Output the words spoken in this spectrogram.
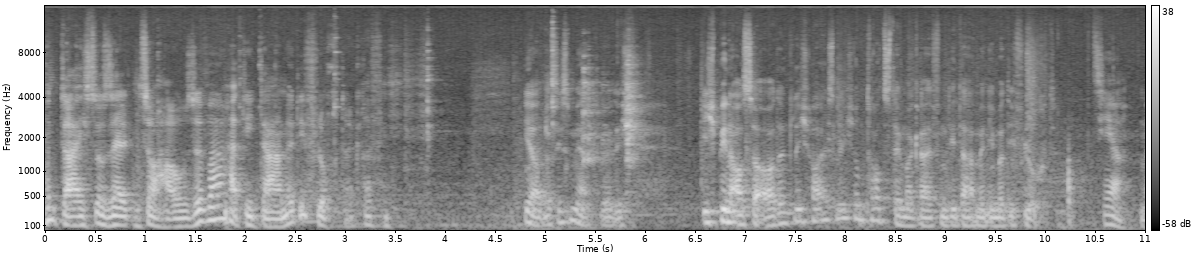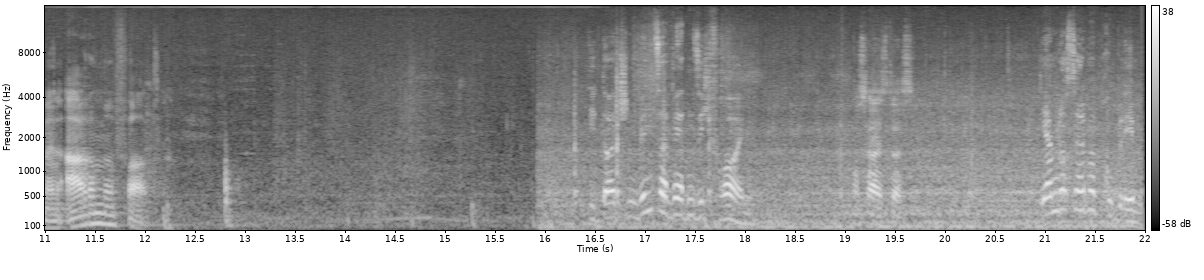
Und da ich so selten zu Hause war, hat die Dame die Flucht ergriffen. Ja, das ist merkwürdig. Ich bin außerordentlich häuslich und trotzdem ergreifen die Damen immer die Flucht. Tja, mein armer Vater. Die deutschen Winzer werden sich freuen. Was heißt das? Die haben doch selber Probleme.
